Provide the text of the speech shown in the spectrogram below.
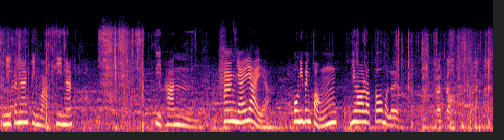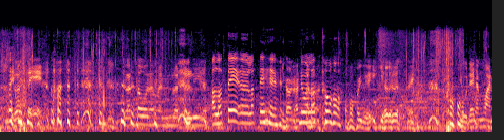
อันนี้ก็น่ากินว่ะพีนัทสี่พันห้างย้ายใหญ่อะ พวกนี้เป็นของยี่ห้อลอตโต้หมดเลยลอตโต้ ลอตเต้ลอตโต้นะมันลอตเตอรี่นะ เอาลอตเต้เออลอตเต้ยี่ห้อลอตโต้นึกว่าลอตโต้โอ้ยเหลืออีกเยอะเลยโอ้โหอยู่ได้ทั้งวัน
